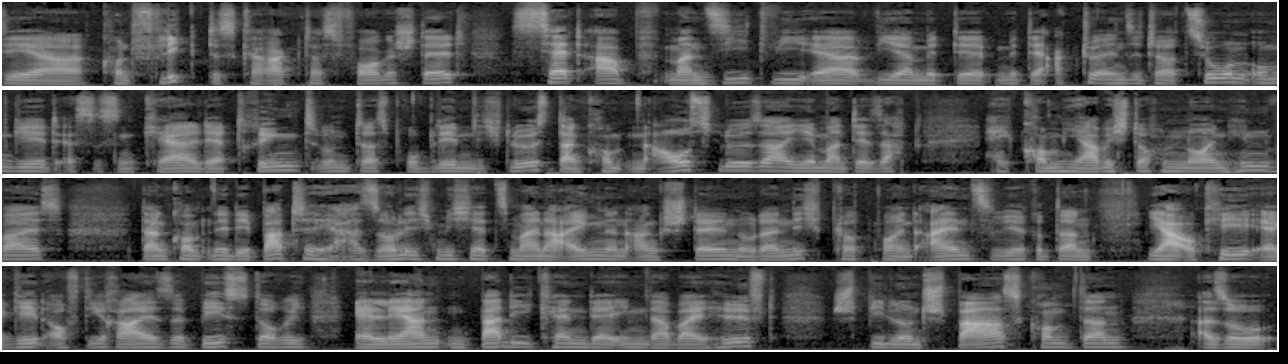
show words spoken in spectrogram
der Konflikt des Charakters vorgestellt. Setup, man sieht, wie er, wie er mit, der, mit der aktuellen Situation umgeht. Es ist ein Kerl, der trinkt und das Problem nicht löst. Dann kommt ein Auslöser, jemand, der sagt, hey komm, hier habe ich doch einen neuen Hinweis. Dann kommt eine Debatte, ja, soll ich mich jetzt meiner eigenen Angst stellen oder nicht? Plotpoint 1 wäre dann, ja, okay, er geht auf die Reise, B-Story, er lernt einen Buddy kennen, der ihm dabei hilft. Spiel und Spaß kommt dann. Also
